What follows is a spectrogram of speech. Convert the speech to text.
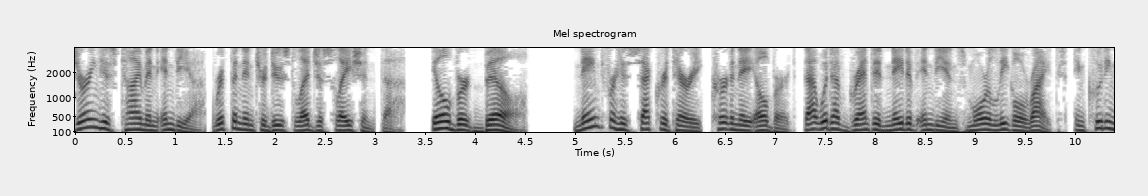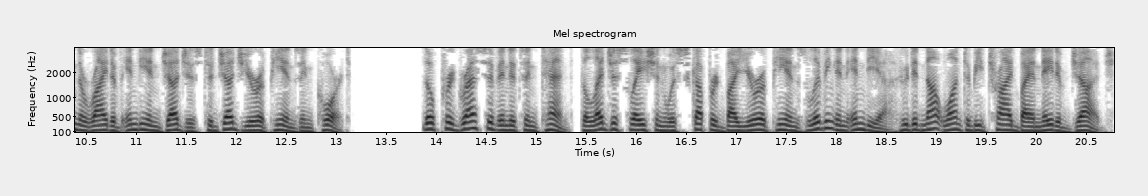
During his time in India, Ripon introduced legislation the Ilbert Bill, named for his secretary, Courtenay Ilbert, that would have granted native Indians more legal rights, including the right of Indian judges to judge Europeans in court. Though progressive in its intent, the legislation was scuppered by Europeans living in India who did not want to be tried by a native judge.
